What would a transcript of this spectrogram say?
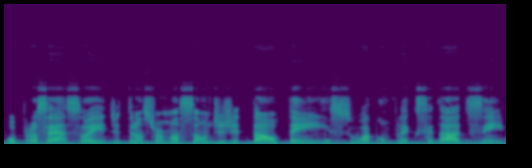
O processo aí de transformação digital tem sua complexidade, sim.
